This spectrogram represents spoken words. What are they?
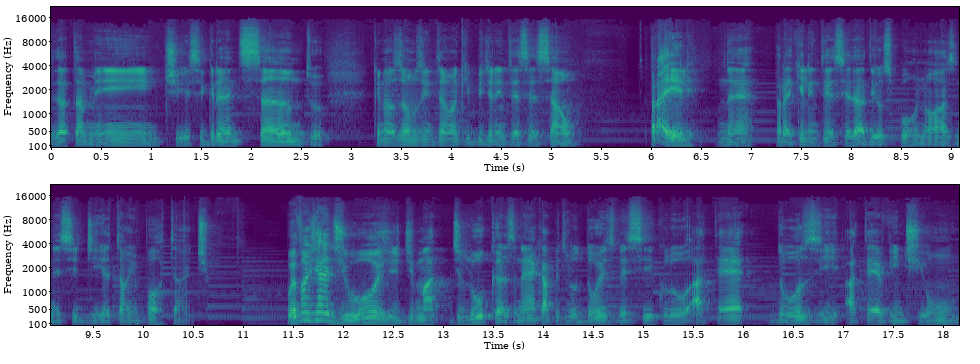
exatamente, esse grande santo que nós vamos então aqui pedir a intercessão para ele, né? Para que ele interceda a Deus por nós nesse dia tão importante. O evangelho de hoje, de, de Lucas, né, capítulo 2, versículo até 12 até 21,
